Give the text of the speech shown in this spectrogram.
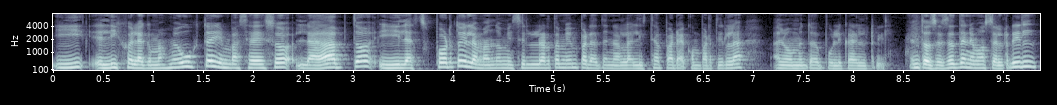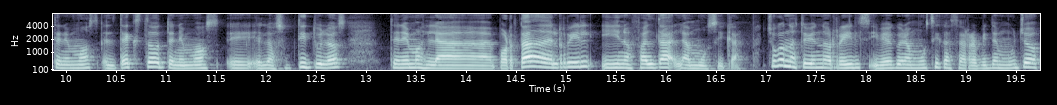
y elijo la que más me gusta y en base a eso la adapto y la exporto y la mando a mi celular también para tenerla lista para compartirla al momento de publicar el reel. Entonces ya tenemos el reel, tenemos el texto, tenemos eh, los subtítulos, tenemos la portada del reel y nos falta la música. Yo cuando estoy viendo reels y veo que una música se repite mucho,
